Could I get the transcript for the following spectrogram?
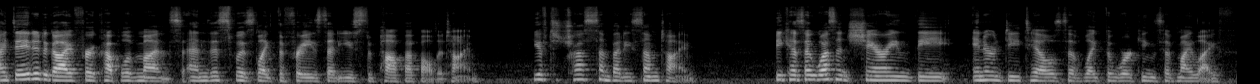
I dated a guy for a couple of months, and this was like the phrase that used to pop up all the time. You have to trust somebody sometime. Because I wasn't sharing the inner details of like the workings of my life.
